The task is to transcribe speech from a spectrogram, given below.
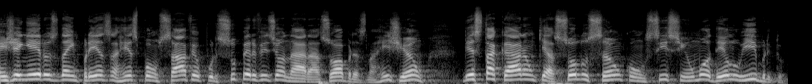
Engenheiros da empresa responsável por supervisionar as obras na região destacaram que a solução consiste em um modelo híbrido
